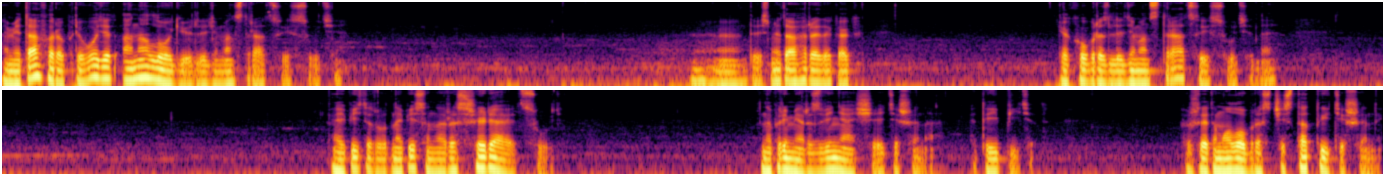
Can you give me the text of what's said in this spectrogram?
а метафора приводит аналогию для демонстрации сути. То есть метафора это как как образ для демонстрации сути, да. Эпитет вот написано расширяет суть. Например, звенящая тишина — это эпитет. Потому что это, мол, образ чистоты тишины.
